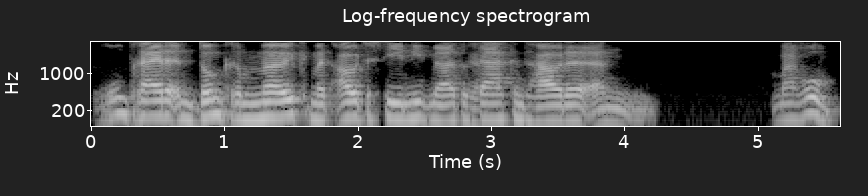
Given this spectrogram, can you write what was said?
Rondrijden in donkere meuk met auto's die je niet meer uit elkaar kunt houden. En waarom?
